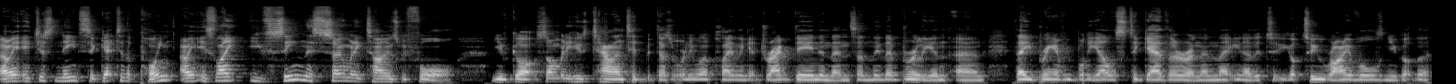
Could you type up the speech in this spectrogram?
I mean, it just needs to get to the point. I mean, it's like you've seen this so many times before. You've got somebody who's talented but doesn't really want to play, and they get dragged in, and then suddenly they're brilliant, and they bring everybody else together, and then they, you know, the two, you've got two rivals, and you've got the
